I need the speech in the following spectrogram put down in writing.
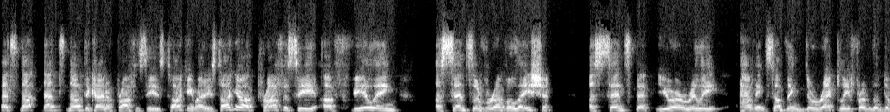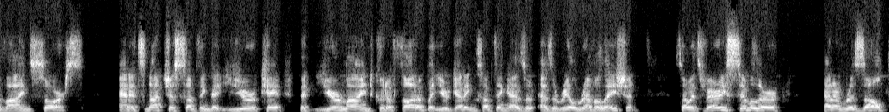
that's not that's not the kind of prophecy he's talking about he's talking about prophecy of feeling a sense of revelation a sense that you are really having something directly from the divine source and it's not just something that your that your mind could have thought of but you're getting something as a, as a real revelation so it's very similar kind of result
